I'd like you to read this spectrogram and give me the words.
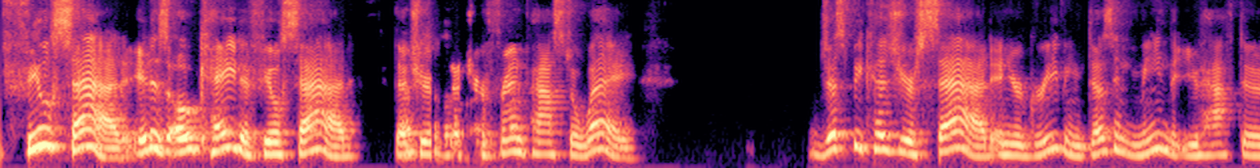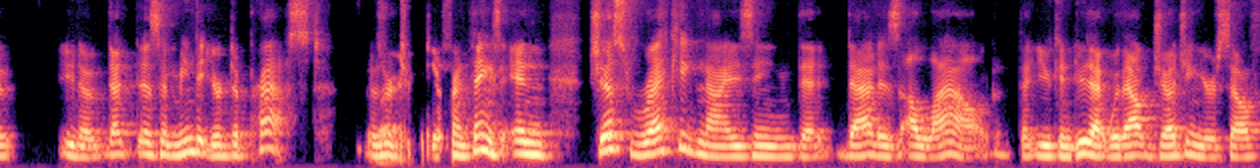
feel sad. It is okay to feel sad that your that your friend passed away just because you're sad and you're grieving doesn't mean that you have to you know that doesn't mean that you're depressed those right. are two different things and just recognizing that that is allowed that you can do that without judging yourself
